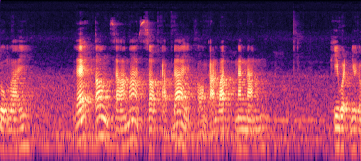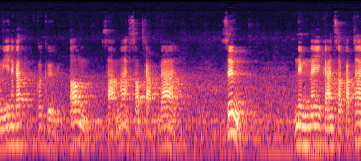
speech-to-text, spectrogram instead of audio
บ่งไว้ และต้องสามารถสอบกลับได้ของการวัดนั้นๆคีย์เวิร์ดอยู่ตรงนี้นะครับ ก็คือต้องสามารถสอบกลับได้ ซึ่งหนึ่งในการสอบกลับได้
